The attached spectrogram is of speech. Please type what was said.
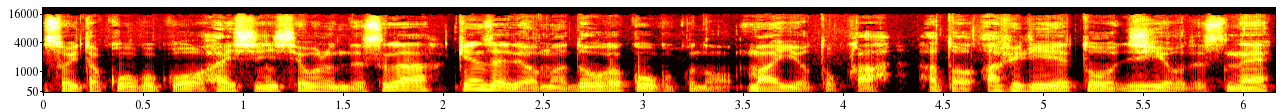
そういった広告を配信しておるんですが、現在ではまあ動画広告のマイオとか、あとアフィリエイト事業ですね、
